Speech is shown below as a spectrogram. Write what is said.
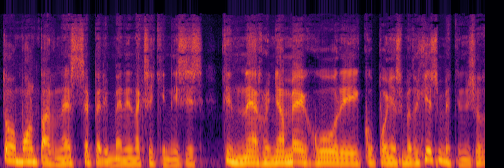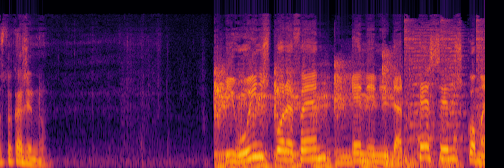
το Mon Parnes σε περιμένει να ξεκινήσεις τη νέα χρονιά με γούρι κουπόνια συμμετοχής με την είσοδο στο καζίνο. Η Winsport FM 94,6.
